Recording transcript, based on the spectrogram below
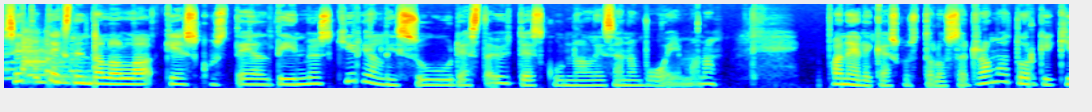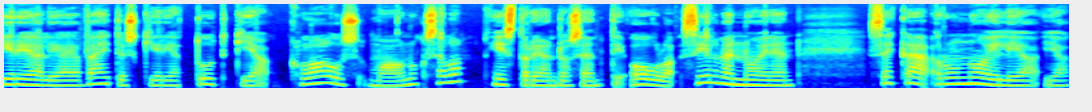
Sitten tekstintalolla keskusteltiin myös kirjallisuudesta yhteiskunnallisena voimana. Paneelikeskustelussa dramaturgi, kirjailija ja väitöskirjatutkija Klaus Maunuksela, historian dosentti Oula Silvennoinen sekä runoilija ja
